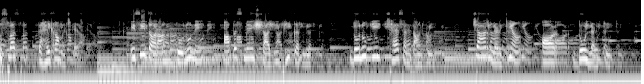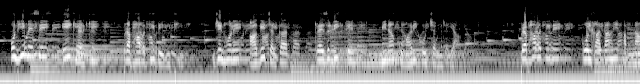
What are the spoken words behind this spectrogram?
उस वक्त तहलका मच गया। इसी दौरान दोनों ने आपस में शादी भी कर ली। दोनों की छह संतान हुई। चार लड़कियाँ और दो लड़के। उन्हीं में से एक लड़की प्रभावती देवी थी, जिन्होंने आगे चलकर ट्रेजिडी क्वीन मीना कुमारी को जन्म दिया। प्रभावती ने कोलकाता में अपना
